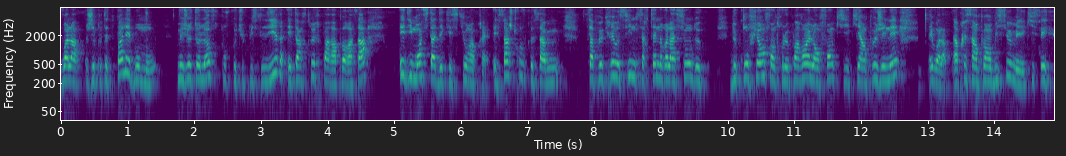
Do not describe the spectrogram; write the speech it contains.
voilà, j'ai peut-être pas les bons mots, mais je te l'offre pour que tu puisses lire et t'instruire par rapport à ça et dis-moi si tu as des questions après. Et ça, je trouve que ça, ça peut créer aussi une certaine relation de, de confiance entre le parent et l'enfant qui, est un peu gêné. Et voilà, après, c'est un peu ambitieux, mais qui sait?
